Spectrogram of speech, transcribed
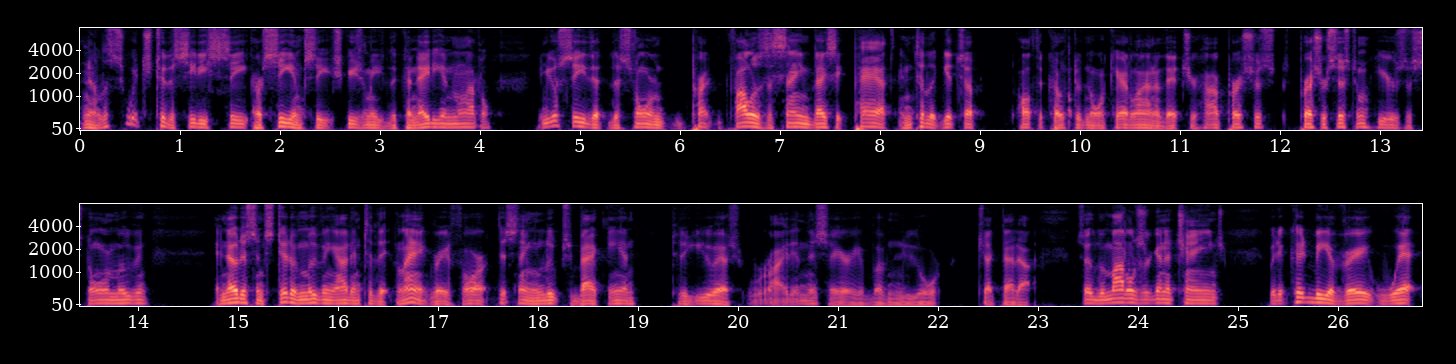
Now let's switch to the CDC or CMC, excuse me, the Canadian model, and you'll see that the storm follows the same basic path until it gets up off the coast of North Carolina. That's your high pressure pressure system. Here's the storm moving. And notice instead of moving out into the Atlantic very far, this thing loops back in to the U.S. right in this area above New York. Check that out. So the models are going to change, but it could be a very wet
